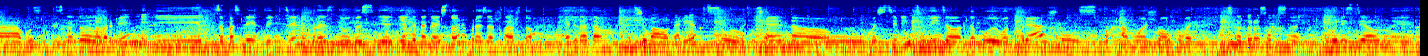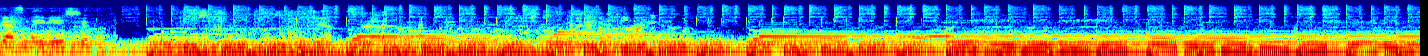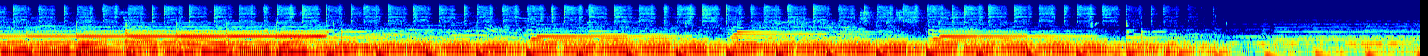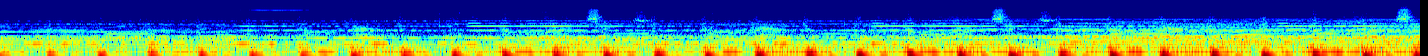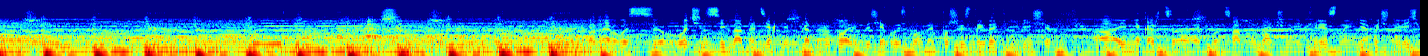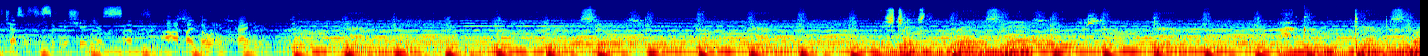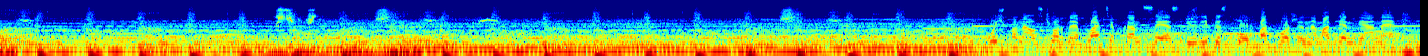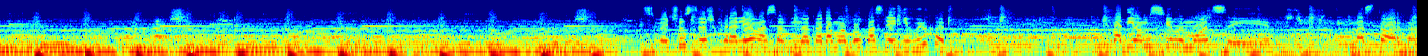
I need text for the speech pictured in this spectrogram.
я, в общем, изготовила в Армении, и за последние две недели, ну, то есть некая такая история произошла, что я когда там отшивала коллекцию, случайно у мастериц увидела такую вот пряжу с бахромой шелковой, из которой, собственно, были сделаны вязаные вещи. очень сильно одна техника, в которой половина вещей была исполнена, это пушистые такие вещи. А, и мне кажется, это вот самые удачные, интересные, необычные вещи, в частности, совмещение с а, пальтовыми тканями. Понравилось черное платье в конце из лепестков, похожее на Мадлен Виане. Себя чувствуешь королева, особенно когда мой был последний выход. Подъем сил, эмоций и восторга.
